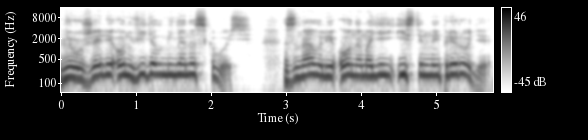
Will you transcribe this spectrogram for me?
Неужели он видел меня насквозь? Знал ли он о моей истинной природе?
